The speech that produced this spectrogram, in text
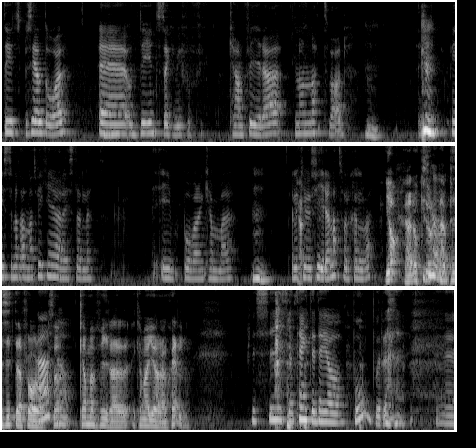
Det är ett speciellt år mm. och det är inte säkert att vi får, kan fira någon nattvard. Mm. Finns det något annat vi kan göra istället i, på vår kammare? Mm. Eller kan vi fira nattvard själva? Ja, jag hade också ja. precis den frågan också. Ja. Kan, man fira, kan man göra den själv? Precis, jag tänkte där jag bor. Eh,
